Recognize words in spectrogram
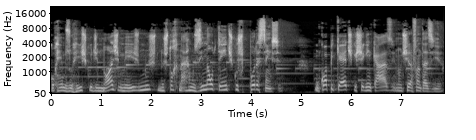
corremos o risco de nós mesmos nos tornarmos inautênticos por essência. Um copycat que chega em casa e não tira fantasia.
